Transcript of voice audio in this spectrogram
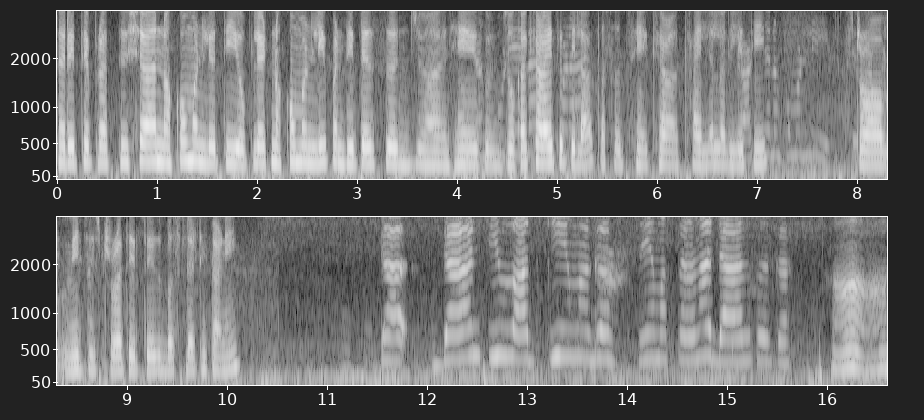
तर इथे प्रत्युषा नको म्हणली होती योप्लेट नको म्हणली पण तिथेच ज- हे जो का खेळायचं तिला तसंच हे खेळ खायला लागली ती. स्ट्रॉ वेजी स्ट्रॉ तिथेच बसल्या ठिकाणी. डान्सची वाद की मग सेम हां.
